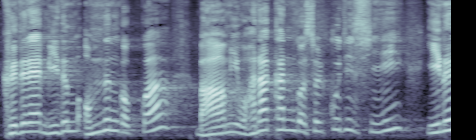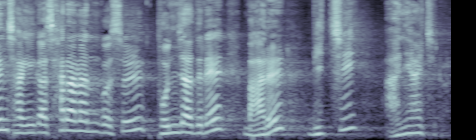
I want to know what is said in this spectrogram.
그들의 믿음 없는 것과 마음이 완악한 것을 꾸짖으니 이는 자기가 살아난 것을 본 자들의 말을 믿지 아니할지로라.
